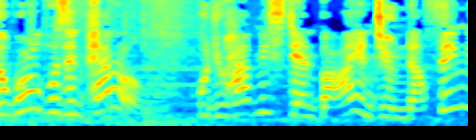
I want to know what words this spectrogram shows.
The world was in peril. Would you have me stand by and do nothing?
